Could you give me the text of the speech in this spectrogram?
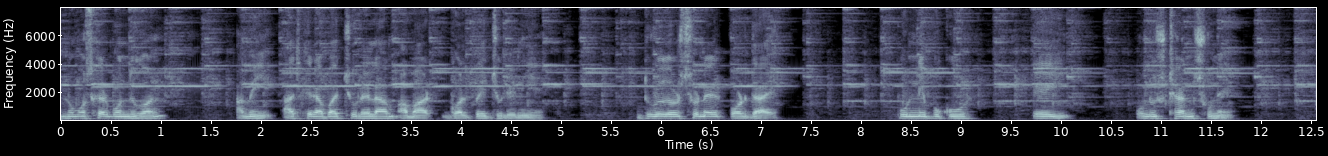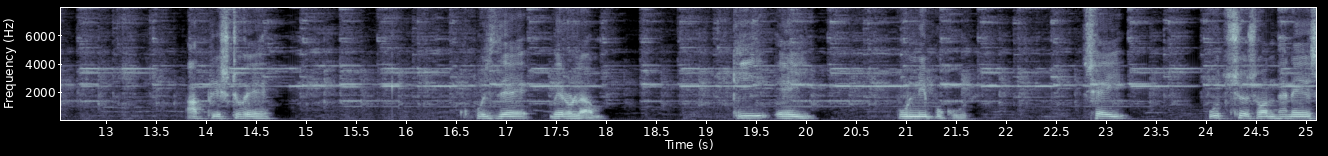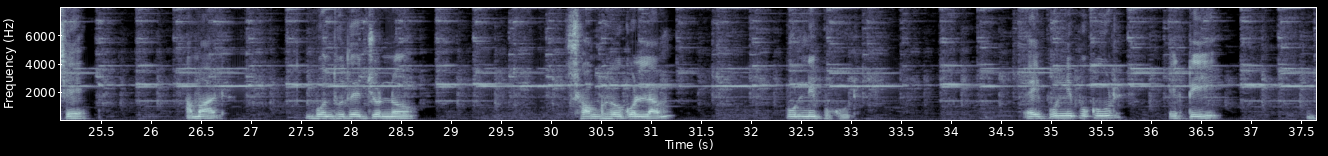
নমস্কার বন্ধুগণ, আমি আজকের আবার চলে এলাম আমার গল্পের ঝুলে নিয়ে। দূরদর্শনের পর্দায় পুণ্যপুকুর এই অনুষ্ঠান শুনে আকৃষ্ট হয়ে খুঁজতে বেরোলাম, কি এই পুণ্যপুকুর? সেই উৎস সন্ধানে এসে আমার বন্ধুদের জন্য সংগ্রহ করলাম পুণ্যপুকুর। এই পুণ্যপুকুর একটি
